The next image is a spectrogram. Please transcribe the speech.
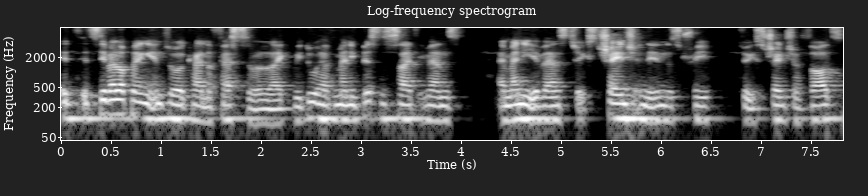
it, it's developing into a kind of festival. Like we do have many business side events and many events to exchange in the industry to exchange your thoughts.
